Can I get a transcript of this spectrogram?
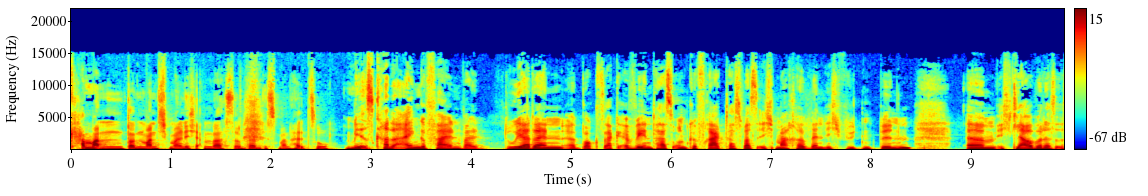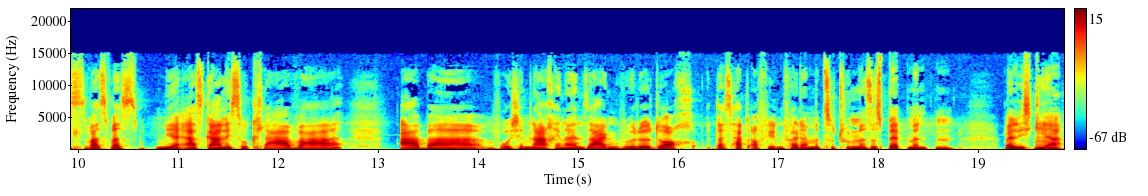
kann man dann manchmal nicht anders und dann ist man halt so. Mir ist gerade eingefallen, weil du ja deinen äh, Boxsack erwähnt hast und gefragt hast, was ich mache, wenn ich wütend bin. Ähm, ich glaube, das ist was, was mir erst gar nicht so klar war aber wo ich im Nachhinein sagen würde, doch, das hat auf jeden Fall damit zu tun, das ist Badminton. Weil ich gehe ja hm.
